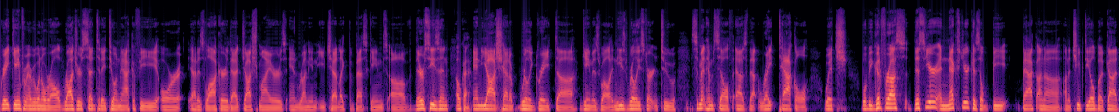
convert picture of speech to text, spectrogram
great game from everyone overall. Rodgers said today too on McAfee or at his locker that Josh Myers and Runyan each had like the best games of their season. Okay. And Yosh had a really great uh, game as well. And he's really starting to cement himself as that right tackle, which will be good for us this year and next year because he'll be back on a on a cheap deal. But God,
